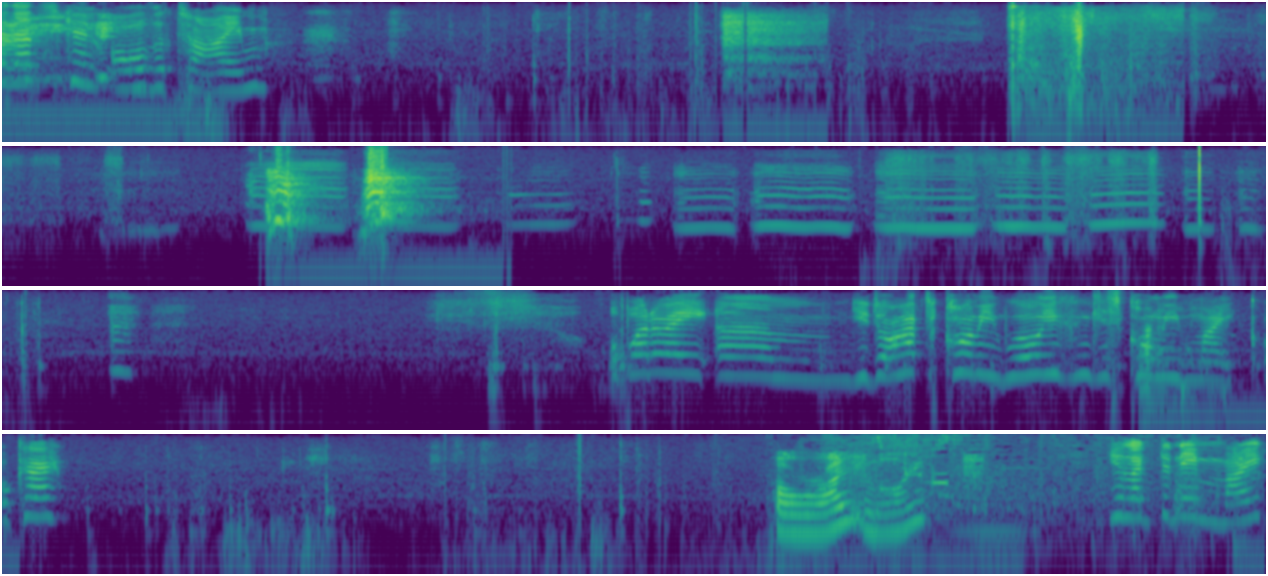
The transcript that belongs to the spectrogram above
Wear that skin all the time. Oh, by the way, um, you don't have to call me Will. You can just call me Mike, okay? Alright, Mike. You like the name Mike?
